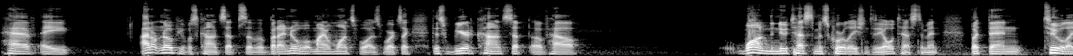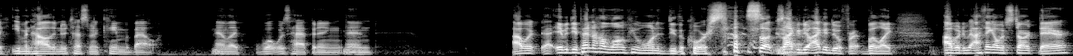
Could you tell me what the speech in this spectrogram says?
have a I don't know people's concepts of it, but I know what mine once was, where it's like this weird concept of how one the New Testament's correlation to the Old Testament, but then two like even how the New Testament came about and mm. like what was happening and I would it would depend on how long people wanted to do the course. so because I could do I could do it for but like I would I think I would start there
